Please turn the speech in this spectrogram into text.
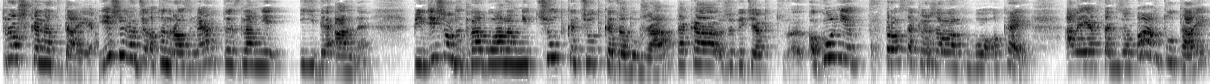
troszkę naddaje. Jeśli chodzi o ten rozmiar, to jest dla mnie idealny. 52 była na mnie ciutkę, ciutkę za duża, taka, że wiecie, jak ogólnie wprost jak leżała to było ok, ale jak tak złapałam tutaj,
